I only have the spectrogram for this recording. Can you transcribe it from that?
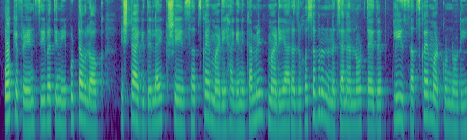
ಓಕೆ ಫ್ರೆಂಡ್ಸ್ ಇವತ್ತಿನ ಈ ಪುಟ್ಟ ವ್ಲಾಗ್ ಇಷ್ಟ ಆಗಿದ್ದರೆ ಲೈಕ್ ಶೇರ್ ಸಬ್ಸ್ಕ್ರೈಬ್ ಮಾಡಿ ಹಾಗೆಯೇ ಕಮೆಂಟ್ ಮಾಡಿ. ಯಾರಾದರೂ ಹೊಸಬರು ನನ್ನ ಚಾನಲ್ ನೋಡ್ತಾ ಇದ್ದರೆ ಪ್ಲೀಸ್ ಸಬ್ಸ್ಕ್ರೈಬ್ ಮಾಡ್ಕೊಂಡು ನೋಡಿ.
